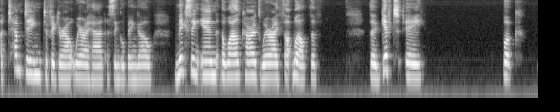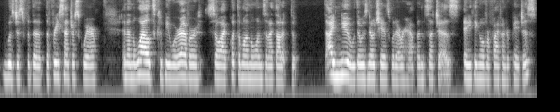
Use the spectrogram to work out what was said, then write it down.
attempting to figure out where I had a single bingo, mixing in the wild cards where I thought, well, the the gift a book was just for the, the free center square, and then the wilds could be wherever, so I put them on the ones that I thought it, the, I knew there was no chance would ever happen, such as anything over 500 pages.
